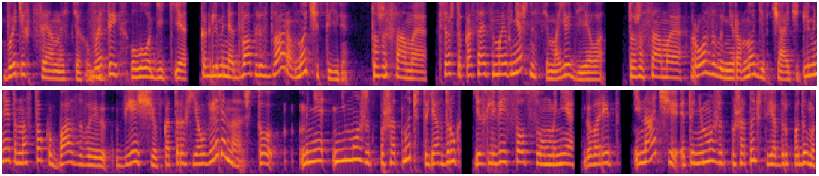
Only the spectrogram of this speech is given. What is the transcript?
в этих ценностях, в этой логике. Как для меня 2 плюс 2 равно 4. То же самое. Все, что касается моей внешности, мое дело. То же самое розовый не равно девчачий. Для меня это настолько базовые вещи, в которых я уверена, что меня не может пошатнуть, что я вдруг, если весь социум мне говорит иначе, это не может пошатнуть, что я вдруг подумаю,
